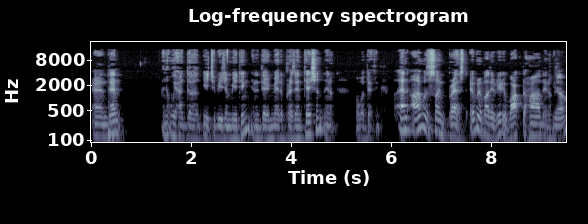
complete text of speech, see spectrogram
And then you know, we had uh, each region meeting and they made a presentation, you know, of what they think. And I was so impressed. Everybody really worked hard, you know. Yeah.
